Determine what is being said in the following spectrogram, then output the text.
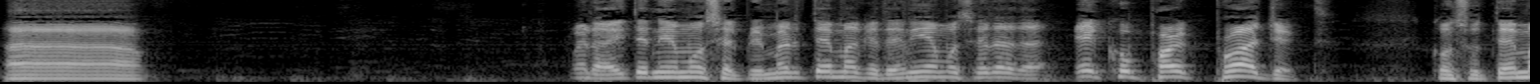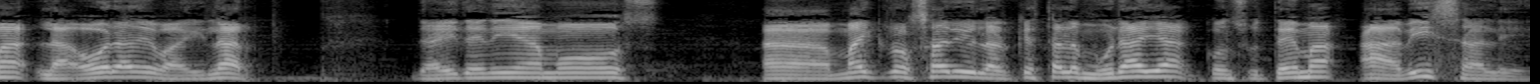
Ah, bueno, ahí teníamos el primer tema que teníamos era The Echo Park Project con su tema La Hora de Bailar. De ahí teníamos a Mike Rosario y la Orquesta La Muralla con su tema Avísale.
